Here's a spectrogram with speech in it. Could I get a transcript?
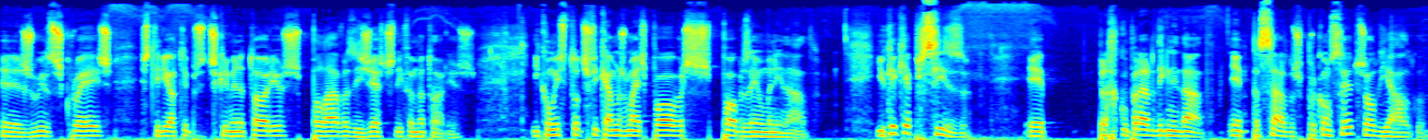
eh, juízos cruéis, estereótipos discriminatórios, palavras e gestos difamatórios. E com isso todos ficamos mais pobres, pobres em humanidade. E o que é que é preciso? É para recuperar a dignidade é passar dos preconceitos ao diálogo,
